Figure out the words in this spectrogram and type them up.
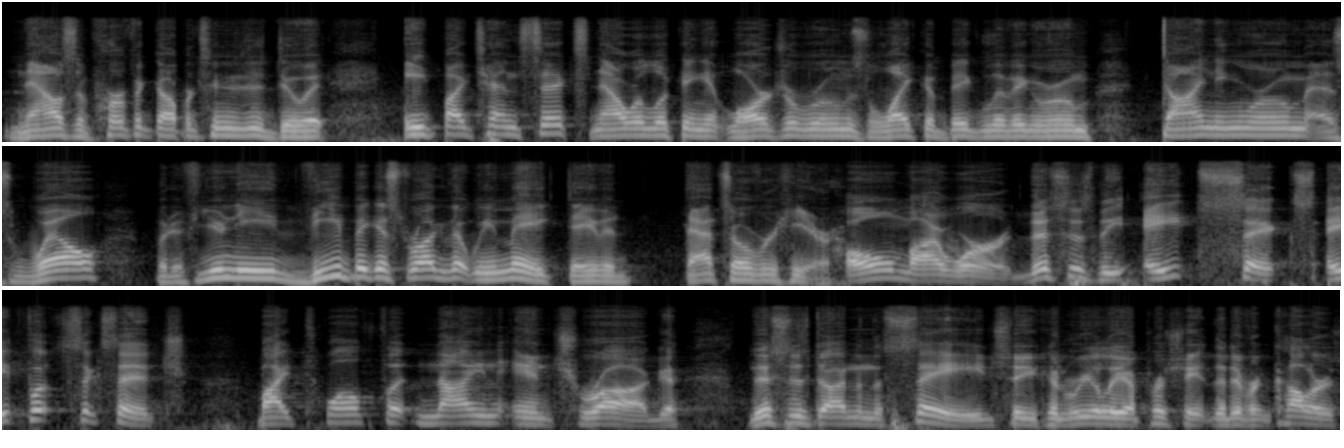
Now's the perfect opportunity to do it. 8 by 10 6. Now we're looking at larger rooms like a big living room, dining room as well. But if you need the biggest rug that we make, David, that's over here. Oh my word. This is the 8 6, 8 foot 6 inch by 12 foot 9 inch rug. This is done in the sage so you can really appreciate the different colors.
